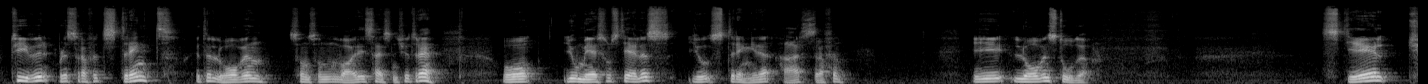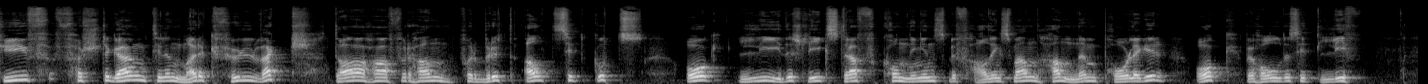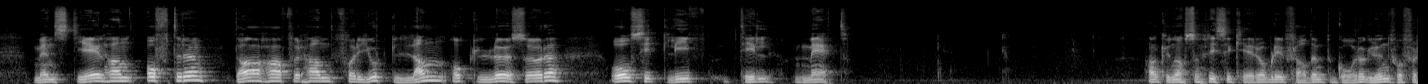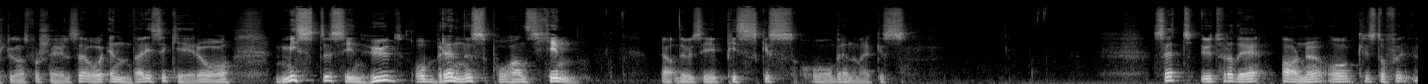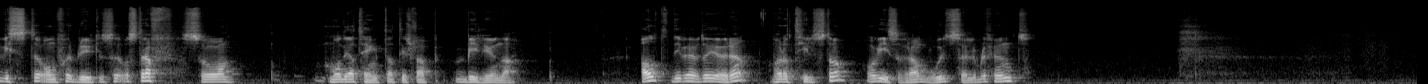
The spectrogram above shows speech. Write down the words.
Tyver ble straffet strengt etter loven sånn som den var i 1623. Og jo mer som stjeles, jo strengere er straffen. I loven sto det Stjel tyv første gang til en mark full verdt, da har for han forbrutt alt sitt gods, og lide slik straff konningens befalingsmann Hannem pålegger, og beholde sitt liv. Men stjel han oftere, da har for han forgjort land og løsøre og sitt liv til met. Han kunne altså risikere å bli fradømt gård og grunn for førstegangs forseelse, og enda risikere å miste sin hud og brennes på hans kinn. Ja, Dvs. Si piskes og brennemerkes. Sett ut fra det Arne og Kristoffer visste om forbrytelse og straff, så må de ha tenkt at de slapp billig unna. Alt de behøvde å gjøre, var å tilstå og vise fram hvor sølvet ble funnet.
